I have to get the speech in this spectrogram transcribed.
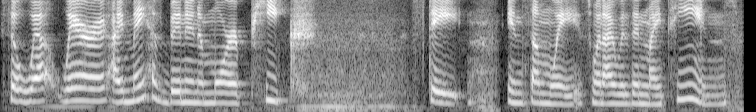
So, where I may have been in a more peak state in some ways when I was in my teens.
